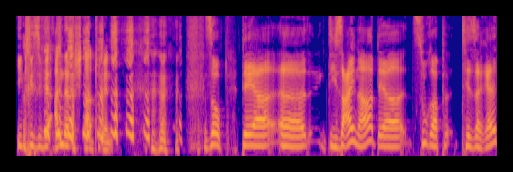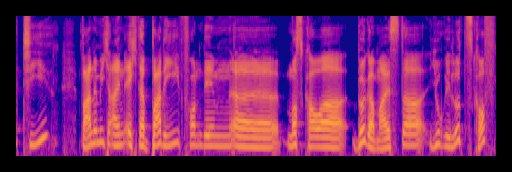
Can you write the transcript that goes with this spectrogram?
inklusive andere Statuen. So, der äh, Designer, der Zurab Tesarelti, war nämlich ein echter Buddy von dem äh, Moskauer Bürgermeister Juri Lutzkow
